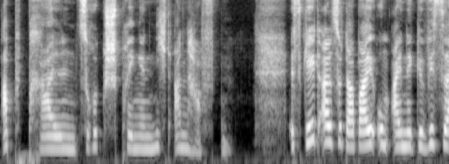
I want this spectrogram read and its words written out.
abprallen, zurückspringen, nicht anhaften. Es geht also dabei um eine gewisse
